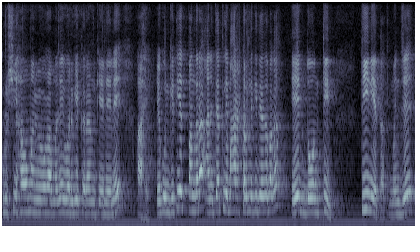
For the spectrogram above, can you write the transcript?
कृषी हवामान विभागामध्ये वर्गीकरण केलेले आहे. एकूण किती आहेत? पंधरा आणि त्यातले महाराष्ट्रातले किती आहेत बघा? एक दोन तीन. तीन येतात. म्हणजे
